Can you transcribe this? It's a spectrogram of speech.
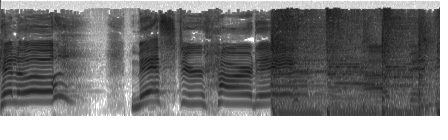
Hello, Mr. Heartache. I've been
